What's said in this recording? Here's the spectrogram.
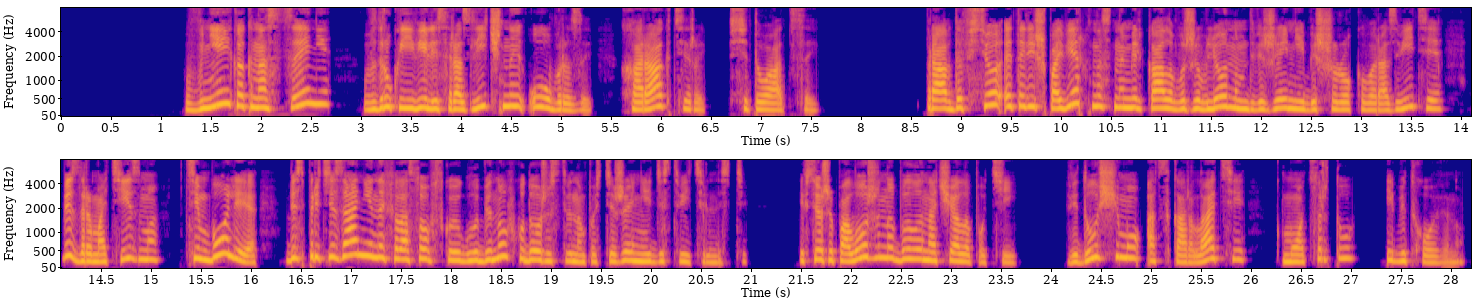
В ней, как на сцене, вдруг явились различные образы, характеры, ситуации. Правда, все это лишь поверхностно мелькало в оживленном движении без широкого развития, без драматизма, тем более без притязаний на философскую глубину в художественном постижении действительности. И все же положено было начало пути, ведущему от Скарлатти к Моцарту и Бетховену.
